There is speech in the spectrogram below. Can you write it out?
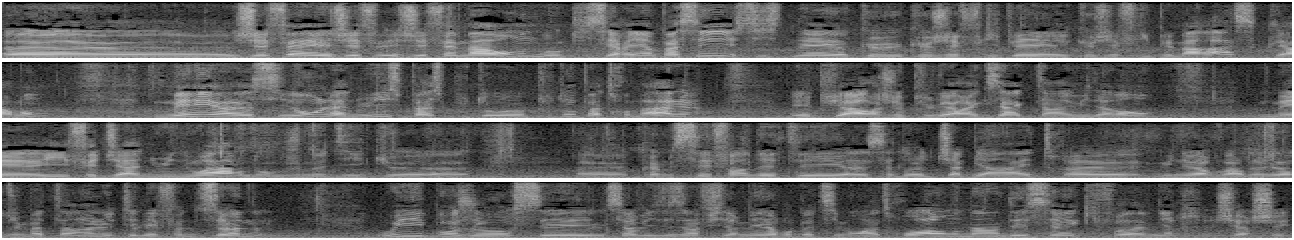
Euh, j'ai fait, fait, fait, ma ronde, donc il s'est rien passé, si ce n'est que, j'ai flippé, ma race, clairement. Mais euh, sinon, la nuit se passe plutôt, plutôt pas trop mal. Et puis, alors, j'ai plus l'heure exacte, hein, évidemment, mais il fait déjà nuit noire, donc je me dis que euh, comme c'est fin d'été, ça doit déjà bien être 1h voire 2h du matin. Le téléphone sonne. Oui, bonjour, c'est le service des infirmières au bâtiment A3. On a un décès qu'il faudra venir chercher.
